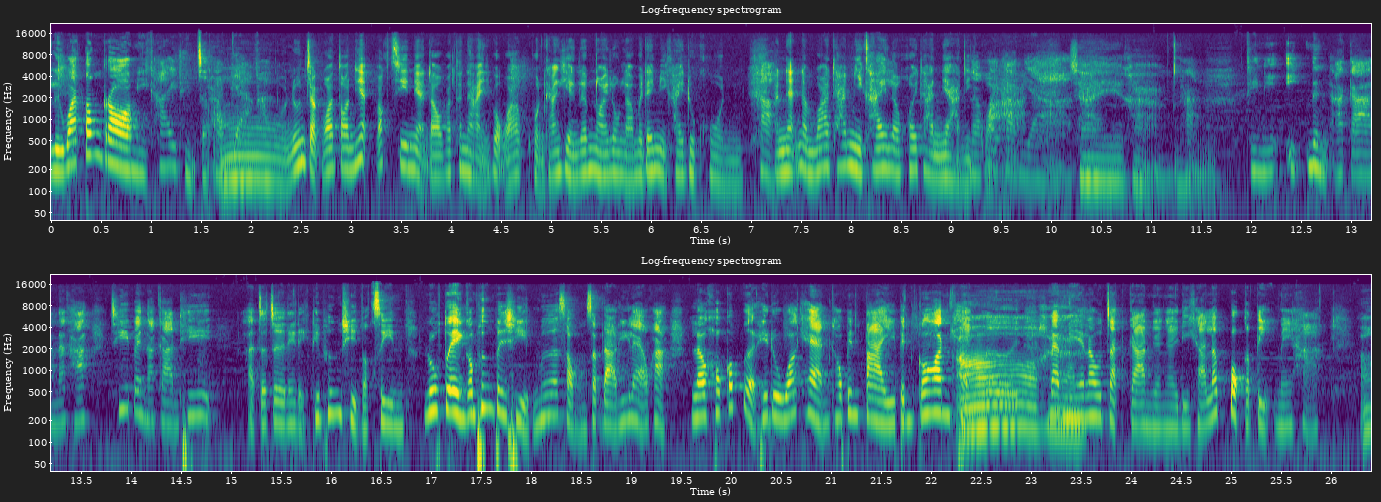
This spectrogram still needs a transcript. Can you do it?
หรือว่าต้องรอมีไข้ถึงจะทานยาคะอ๋อเนื่องจากว่าตอนเนี้ยวัคซีนเนี่ยเราพัฒนาอย่างที่บอกว่าผลข้างเคียงเริ่มน้อยลงแล้วไม่ได้มีไข้ทุกคนค่ะอันแนะนำว่าถ้ามีไข้เราค่อยทานยาดีแล้วกก็ว่าทานยาใช่ค่ะค่ะ ทีนี้อีกหนึ่งอาการนะคะ ที่เป็นอาการที่อาจจะเจอในเด็กที่เพิ่งฉีดวัคซีน ลูกตัวเองก็เพิ่งไปฉีดเมื่อ 2 สัปดาห์ที่แล้วค่ะ แล้วเขาก็เปิดให้ดูว่าแขนเขาเป็นไตเป็นก้อนแข็งเลยอ๋อค่ะแบบนี้เราจัดการยังไงดีคะ แล้วปกติไหมคะ อ๋อ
